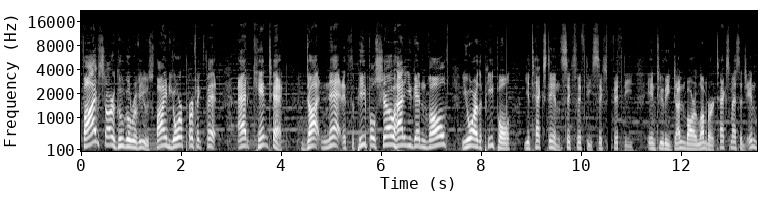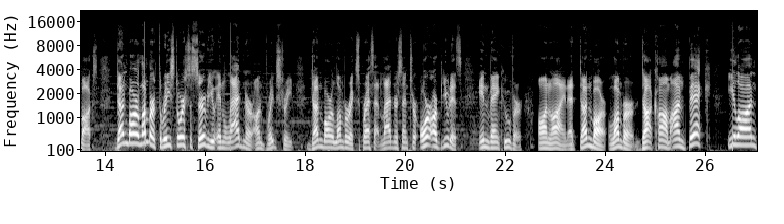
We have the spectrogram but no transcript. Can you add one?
five star Google reviews. Find your perfect fit at kintec.net. It's the People's Show. How do you get involved? You are the people. You text in 650 650 into the Dunbar Lumber text message inbox. Dunbar Lumber, three stores to serve you in Ladner on Bridge Street, Dunbar Lumber Express at Ladner Center, or Arbutus in Vancouver. Online at dunbarlumber.com. I'm Bik, Elan,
